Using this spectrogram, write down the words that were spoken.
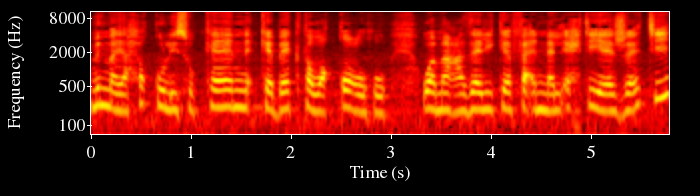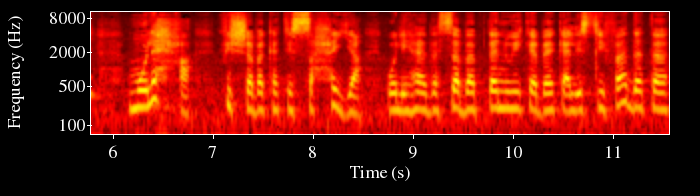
مما يحق لسكان كيبيك توقعه. ومع ذلك فإن الاحتياجات ملحة في الشبكة الصحية ولهذا السبب تنوي كيبيك الاستفادة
